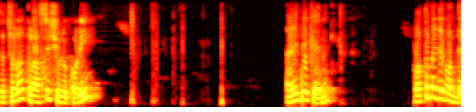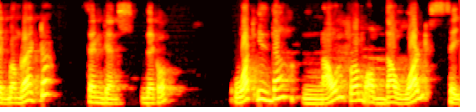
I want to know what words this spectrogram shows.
তো চলো ক্লাসটি শুরু করি। এই দেখেন প্রথমে যখন দেখব আমরা একটা সেন্টেন্স দেখো what is the noun from of the word সেই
